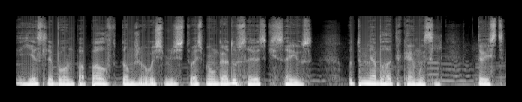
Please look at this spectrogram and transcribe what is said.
если бы он попал в том же 88 году в Советский Союз? Вот у меня была такая мысль. То есть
